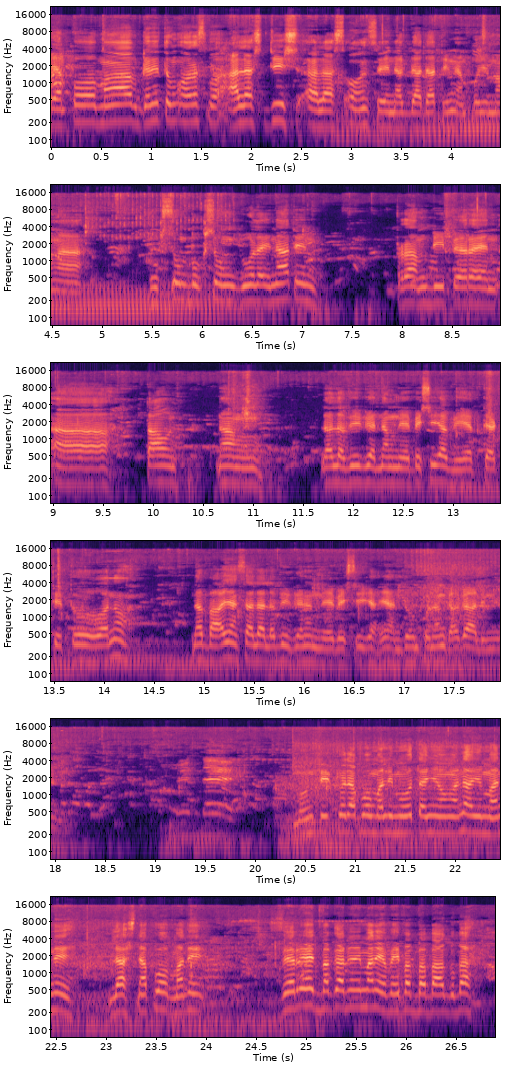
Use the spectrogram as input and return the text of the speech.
Ayan po, mga ganitong oras po, alas 10, alas 11, nagdadatingan po yung mga buksong-buksong gulay natin from different uh, town ng lalawigan ng Nevesia. We have 32 ano, na bayan sa lalawigan ng Nevesia. Yan, doon po nang gagaling yan. Muntik ko na po malimutan yung ano, yung mani. Last na po, mani. Sir Ed, magkano yung mani? May pagbabago ba?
